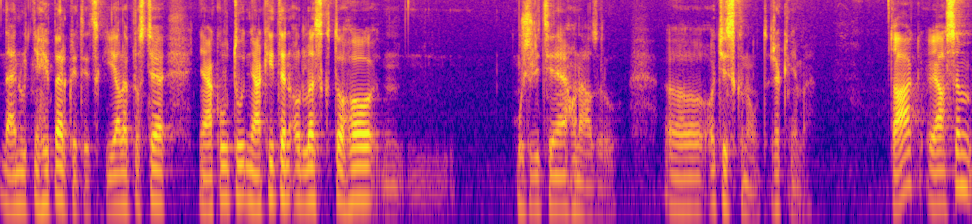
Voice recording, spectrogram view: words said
ne nutně hyperkritický, ale prostě nějakou tu, nějaký ten odlesk toho, můžu říct jiného názoru, otisknout, řekněme. Tak, já jsem uh,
